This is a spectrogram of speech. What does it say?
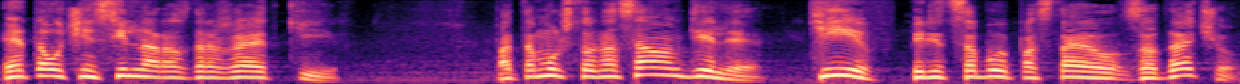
это очень сильно раздражает Киев. Потому что на самом деле Киев перед собой поставил задачу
